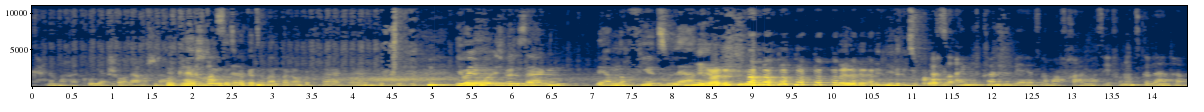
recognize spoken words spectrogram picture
Keine Maracuja-Schorle am Start, Ja, stimmt, das wird ganz am Anfang auch gefragt. Jojo, ich würde sagen, wir haben noch viel zu lernen. Ja, das stimmt. Leider werden wir nie dazu kommen. Also eigentlich könnten wir jetzt nochmal fragen, was ihr von uns gelernt habt.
